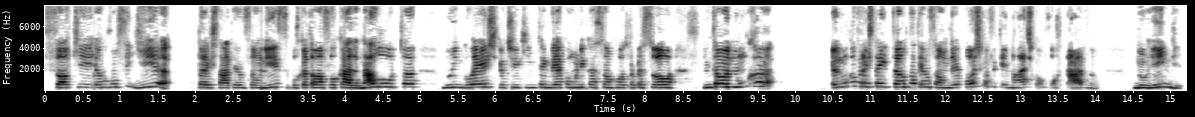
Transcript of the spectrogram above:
só que eu não conseguia prestar atenção nisso porque eu estava focada na luta, no inglês, que eu tinha que entender a comunicação com outra pessoa. Então eu nunca eu nunca prestei tanta atenção. Depois que eu fiquei mais confortável no ringue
